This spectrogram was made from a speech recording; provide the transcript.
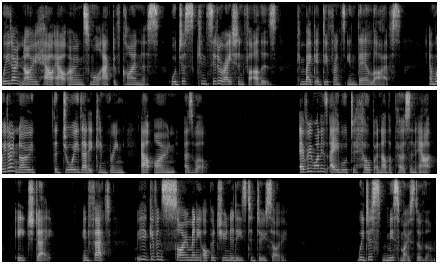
We don't know how our own small act of kindness or just consideration for others can make a difference in their lives. And we don't know the joy that it can bring our own as well. Everyone is able to help another person out each day. In fact, we are given so many opportunities to do so. We just miss most of them.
